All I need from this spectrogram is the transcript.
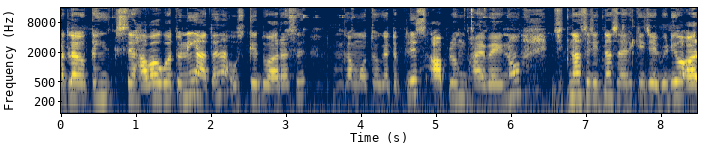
मतलब कहीं से हवा हुआ तो नहीं आता ना उसके द्वारा से उनका मौत हो गया। तो प्लीज़ आप लोग भाई बहनों जितना से जितना शेयर कीजिए वीडियो और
